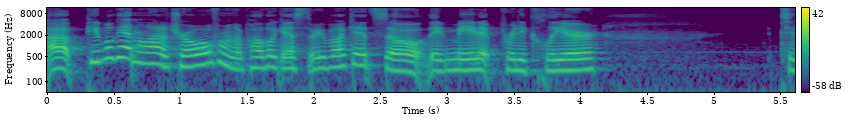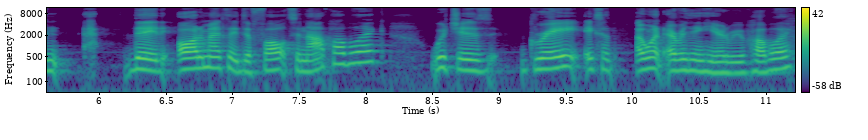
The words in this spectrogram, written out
uh, people get in a lot of trouble from the public S3 bucket, so they've made it pretty clear to they automatically default to not public, which is great, except I want everything here to be public.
